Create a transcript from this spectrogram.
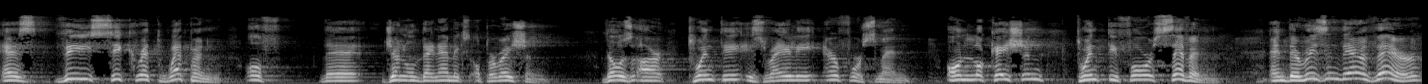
as the secret weapon of the General Dynamics operation. Those are 20 Israeli Air Force men on location 24 7. And the reason they're there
